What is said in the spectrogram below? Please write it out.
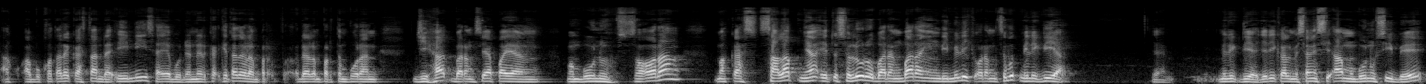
Abu Qatadah kasih tanda, ini saya bunuh. Dan kita dalam dalam pertempuran jihad, barang siapa yang membunuh seseorang, maka salapnya itu seluruh barang-barang yang dimiliki orang tersebut milik dia. Ya, milik dia. Jadi kalau misalnya si A membunuh si B,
